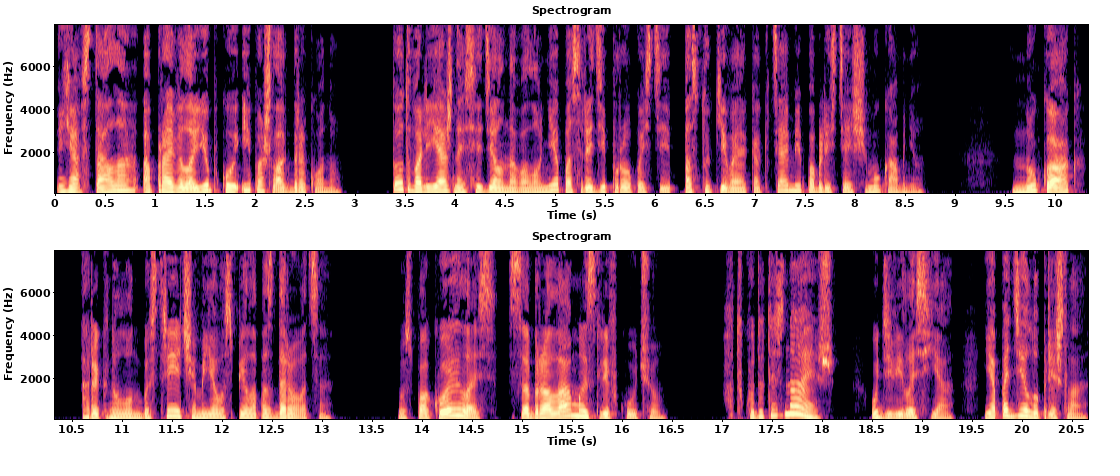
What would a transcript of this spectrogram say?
Я встала, оправила юбку и пошла к дракону. Тот вальяжно сидел на валуне посреди пропасти, постукивая когтями по блестящему камню. «Ну как?» — рыкнул он быстрее, чем я успела поздороваться. «Успокоилась? Собрала мысли в кучу?» «Откуда ты знаешь?» — удивилась я. «Я по делу пришла».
